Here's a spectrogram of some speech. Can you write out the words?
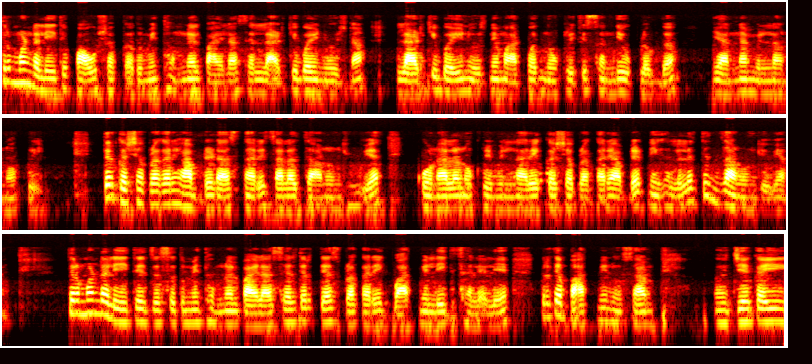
तर मंडळी इथे पाहू शकता तुम्ही थंबनेल पाहिला असेल लाडकी बहीण योजना. लाडकी बहीण योजनेमार्फत नोकरीची संधी उपलब्ध यांना मिळणार नोकरी. तर कशा प्रकारे हा अपडेट असणारे चला जाणून घेऊयात. कोणाला नोकरी मिळणार आहे कशा प्रकारे अपडेट निघालेलं ते जाणून घेऊया. तर मंडळी इथे जसं तुम्ही थंबनेल पाहिला असेल तर त्याच प्रकारे एक बातमी लीक झालेली आहे. तर त्या बातमीनुसार जे काही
